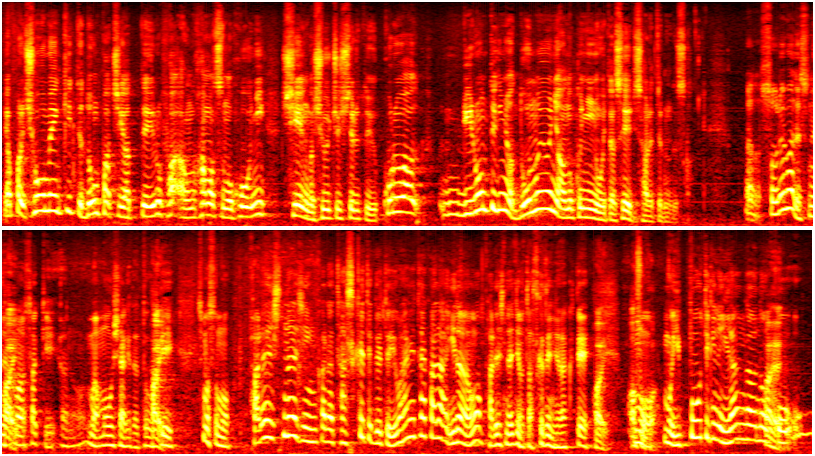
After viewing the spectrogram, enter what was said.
やっぱり正面切ってドンパチやっているあのハマスの方に支援が集中しているというこれは理論的にはどのようにあの国においては整理されてるんですか？それはですね、はい、まあ、さっきあの、まあ、申し上げた通り、はい、そもそもパレスチナ人から助けてくれと言われたからイランはパレスチナ人を助けてるんじゃなくて、はい、もうもう一方的にイラン側のこう、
